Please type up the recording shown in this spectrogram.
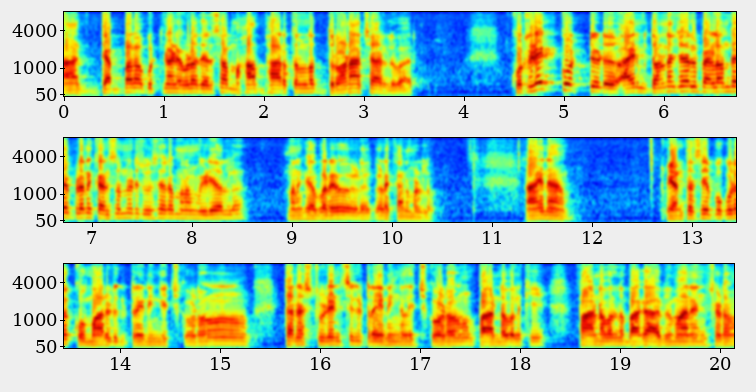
ఆ దెబ్బలో పుట్టినాడు ఎవడో తెలుసా? మహాభారతంలో ద్రోణాచార్యులు వారు. కొట్టుడే కొట్టుడు. ఆయన ద్రోణాచార్యులు పెళ్ళంతో ఎప్పుడైనా కలిసి ఉన్నట్టు చూసారా మనం వీడియోల్లో? మనకు ఎవరు కూడా కనబడలేవు ఆయన ఎంతసేపు కూడా కుమారుడికి ట్రైనింగ్ ఇచ్చుకోవడం తన స్టూడెంట్స్కి ట్రైనింగ్లు ఇచ్చుకోవడం పాండవులకి పాండవులను బాగా అభిమానించడం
